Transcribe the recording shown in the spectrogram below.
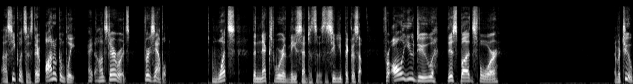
uh, sequences. They're autocomplete, right, on steroids. For example, what's the next word in these sentences. Let's see if you pick this up. For all you do, this bud's for. Number two,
